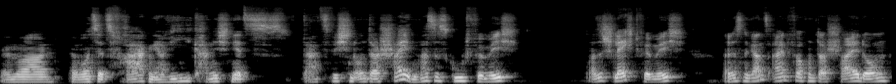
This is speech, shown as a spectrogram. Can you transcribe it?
wenn wir, wenn wir uns jetzt fragen, ja, wie kann ich denn jetzt dazwischen unterscheiden? Was ist gut für mich? Was ist schlecht für mich? Dann ist eine ganz einfache Unterscheidung.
